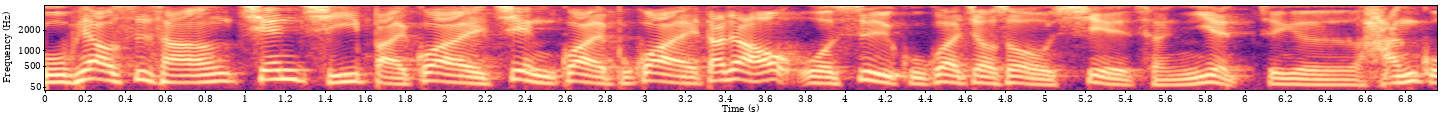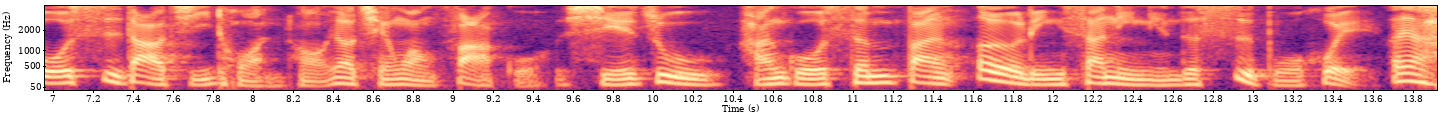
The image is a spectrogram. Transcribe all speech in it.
股票市场千奇百怪，见怪不怪。大家好，我是古怪教授谢承彦。这个韩国四大集团哦，要前往法国协助韩国申办二零三零年的世博会。哎呀，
